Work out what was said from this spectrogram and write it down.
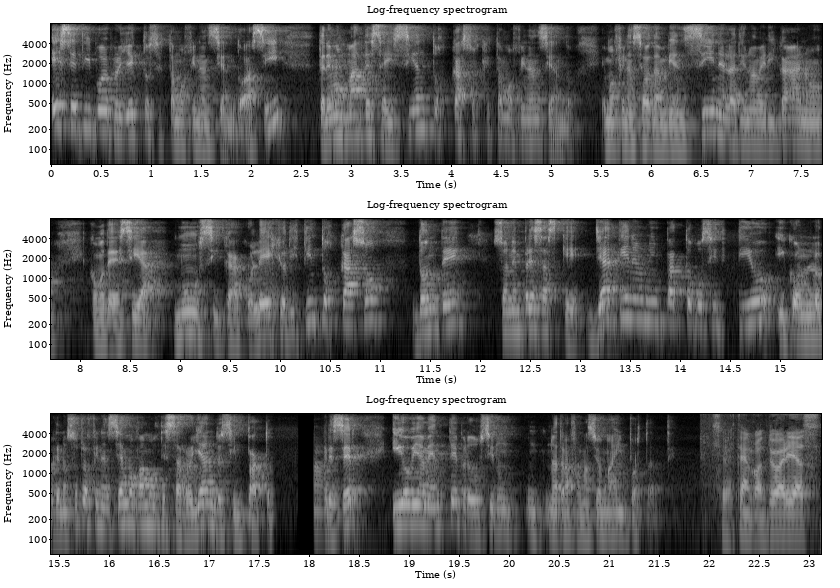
Ese tipo de proyectos estamos financiando. Así tenemos más de 600 casos que estamos financiando. Hemos financiado también cine latinoamericano, como te decía, música, colegios, distintos casos donde son empresas que ya tienen un impacto positivo y con lo que nosotros financiamos vamos desarrollando ese impacto para crecer y obviamente producir una transformación más importante. Sebastián Contú Arias,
